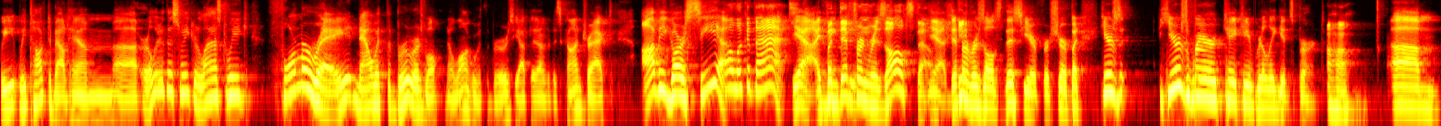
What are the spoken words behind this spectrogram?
We we talked about him uh, earlier this week or last week. Former Ray, now with the Brewers. Well, no longer with the Brewers. He opted out of his contract. Avi Garcia. Oh, look at that. yeah, I but think he- different results though. yeah, different results this year for sure. But here's here's where KK really gets burned. Uh huh. Um,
